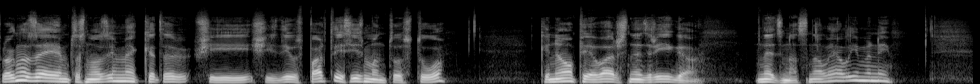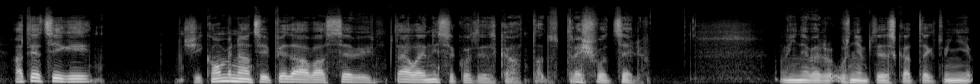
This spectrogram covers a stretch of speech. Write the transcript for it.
Prognozējumi tas nozīmē, ka šī, šīs divas partijas izmantos to, ka nav pie varas nedz Rīgā, nedz nacionālajā līmenī. Attiecīgi šī kombinācija piedāvās sevi tēlēni izsakoties kā tādu trešo ceļu. Viņi nevar uzņemties, kā teikt, viņi,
